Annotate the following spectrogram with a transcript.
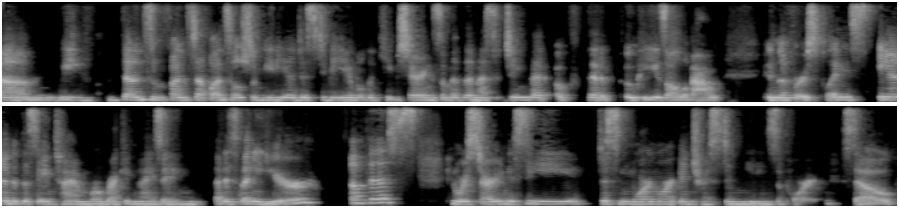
Um, we've done some fun stuff on social media just to be able to keep sharing some of the messaging that, that OP is all about in the first place. And at the same time, we're recognizing that it's been a year of this and we're starting to see just more and more interest in needing support. So,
